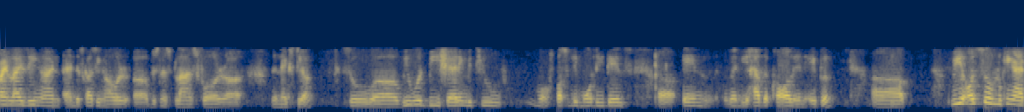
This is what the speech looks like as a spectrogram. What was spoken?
finalizing and and discussing our uh, business plans for uh, the next year. So uh, we would be sharing with you possibly more details uh, in when we have the call in April. Uh, we are also looking at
